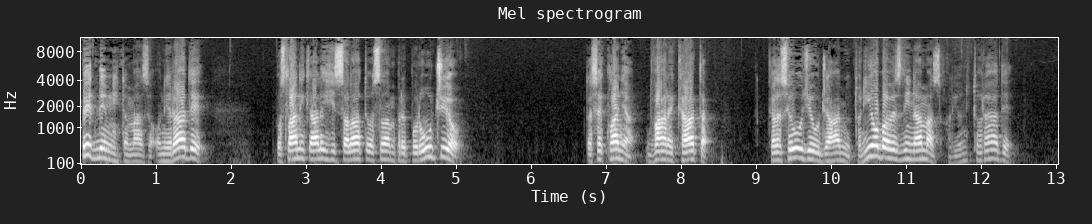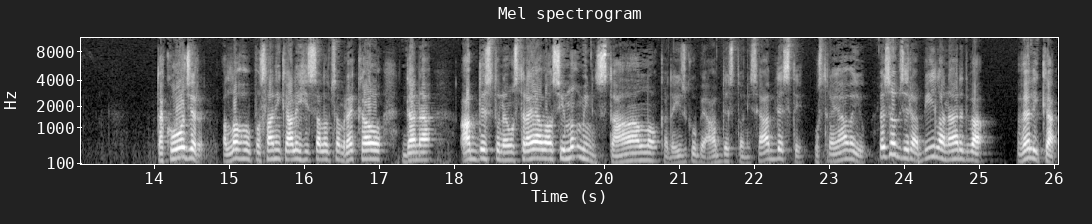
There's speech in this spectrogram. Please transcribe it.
pet dnevnih namaza, oni rade poslanik alihi salatu wasalam preporučio da se klanja dva rekata kada se uđe u džamiju. To nije obavezni namaz, ali oni to rade. Također, Allahov poslanik alihi salatu wasalam rekao da na abdestu ne ustrajava osim mu'min. Stalno, kada izgube abdest, oni se abdesti ustrajavaju. Bez obzira, bila naredba velika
